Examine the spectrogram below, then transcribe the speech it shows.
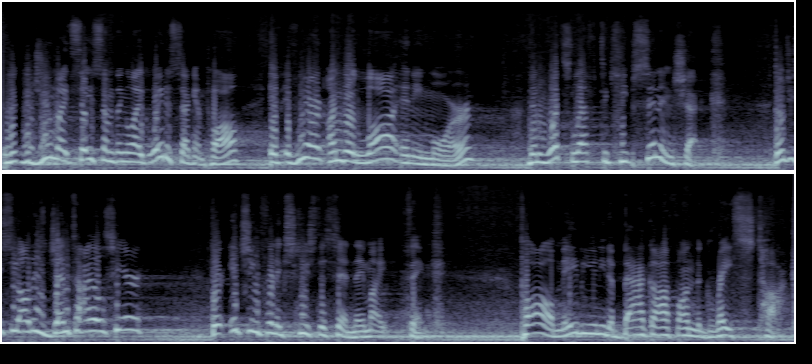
The, the Jew might say something like, wait a second, Paul, if, if we aren't under law anymore, then what's left to keep sin in check? Don't you see all these Gentiles here? They're itching for an excuse to sin, they might think. Paul, maybe you need to back off on the grace talk.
